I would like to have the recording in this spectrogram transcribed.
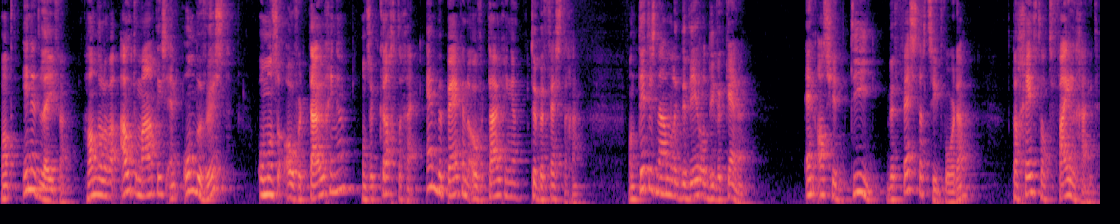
Want in het leven handelen we automatisch en onbewust om onze overtuigingen, onze krachtige en beperkende overtuigingen te bevestigen. Want dit is namelijk de wereld die we kennen. En als je die bevestigd ziet worden, dan geeft dat veiligheid.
